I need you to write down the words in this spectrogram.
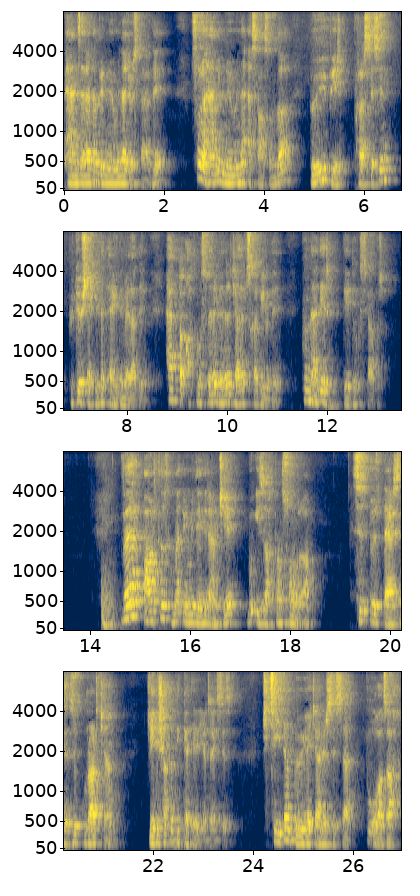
Pəncərədən bir nümunə göstərdi Sonra həmin nümunə əsasında böyük bir prosesin bütöv şəkildə təqdim elədi. Hətta atmosferə qədər gəlib çıxa bildi. Bu nədir? Deduksiyadır. Və artıq mən ümid edirəm ki, bu izahdan sonra siz öz dərsinizi qurarkən gedişata diqqət edəcəksiniz. Kiçikdən böyüyə gəlirsinizsə, bu olacaq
